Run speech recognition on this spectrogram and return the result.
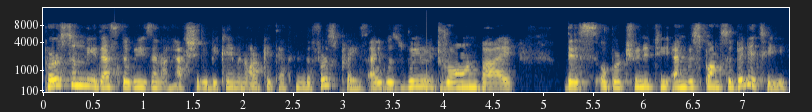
personally, that's the reason I actually became an architect in the first place. I was really drawn by this opportunity and responsibility,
